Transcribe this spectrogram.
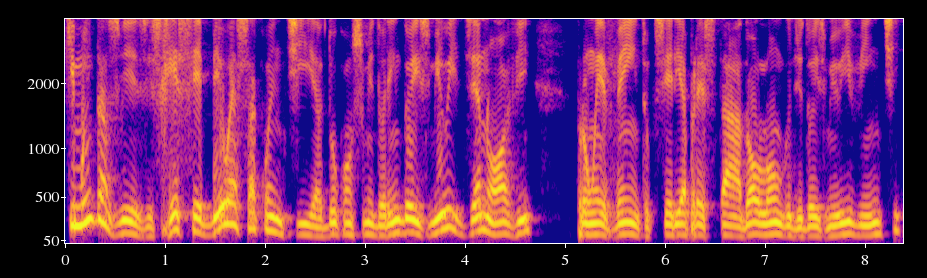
que muitas vezes recebeu essa quantia do consumidor em 2019 para um evento que seria prestado ao longo de 2020,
